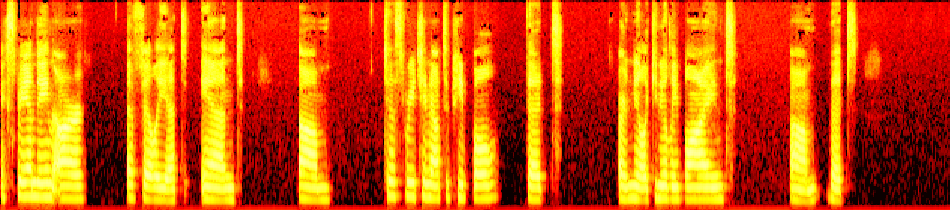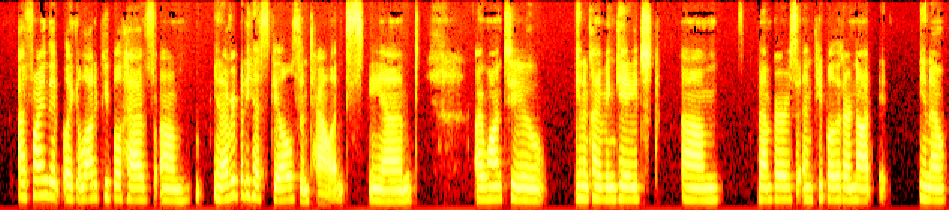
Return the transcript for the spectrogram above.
expanding our affiliate and um, just reaching out to people that are new, like newly blind. Um, that I find that like a lot of people have, um, you know, everybody has skills and talents, and I want to, you know, kind of engage um, members and people that are not, you know,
